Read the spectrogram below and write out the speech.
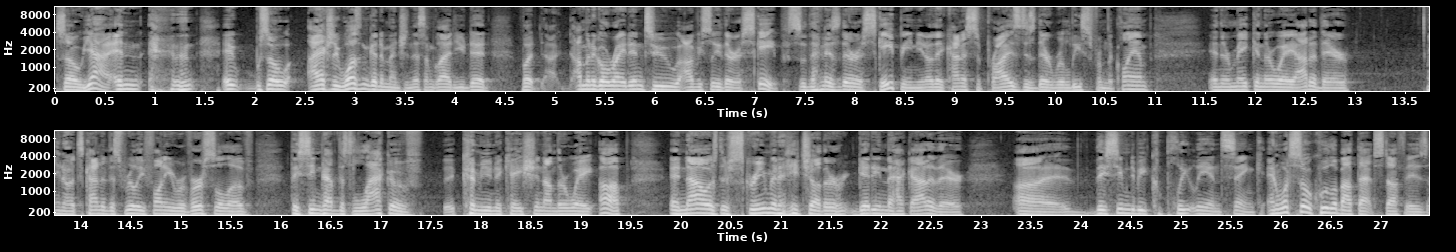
so yeah, and it, so I actually wasn't going to mention this. I'm glad you did, but I'm going to go right into obviously their escape. So then, as they're escaping, you know, they're kind of surprised as they're released from the clamp, and they're making their way out of there. You know, it's kind of this really funny reversal of they seem to have this lack of communication on their way up, and now as they're screaming at each other, getting the heck out of there, uh, they seem to be completely in sync. And what's so cool about that stuff is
